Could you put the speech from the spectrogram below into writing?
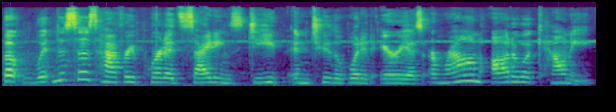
but witnesses have reported sightings deep into the wooded areas around Ottawa County.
